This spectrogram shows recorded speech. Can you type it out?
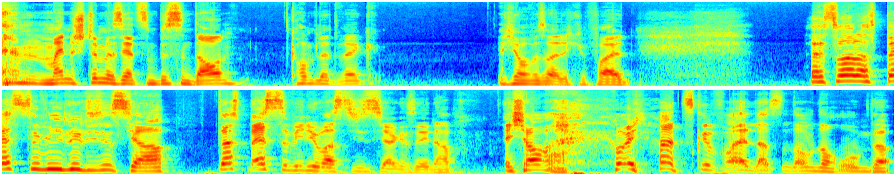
meine Stimme ist jetzt ein bisschen down. Komplett weg. Ich hoffe, es hat euch gefallen. Es war das beste Video dieses Jahr das beste Video, was ich dieses Jahr gesehen habe. Ich hoffe, euch hat es gefallen. Lasst einen Daumen nach oben da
